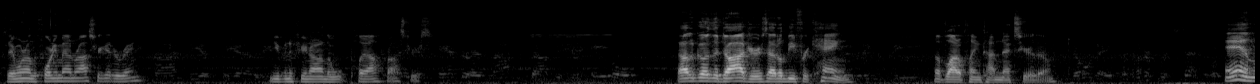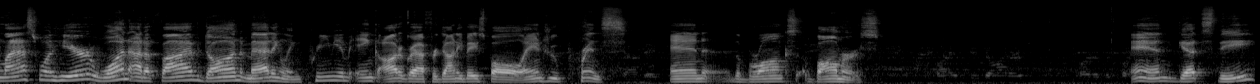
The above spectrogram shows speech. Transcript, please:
Does anyone on the 40-man roster get a ring? Even if you're not on the playoff rosters. That'll go to the Dodgers. That'll be for Kang. They'll have a lot of playing time next year, though. And last one here, one out of five, Don Mattingly, premium ink autograph for Donnie Baseball, Andrew Prince, and the Bronx Bombers. And gets the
